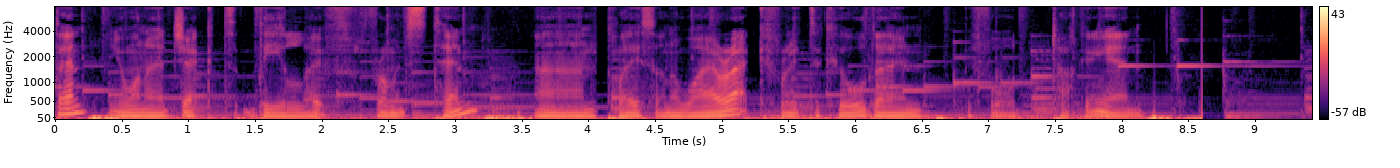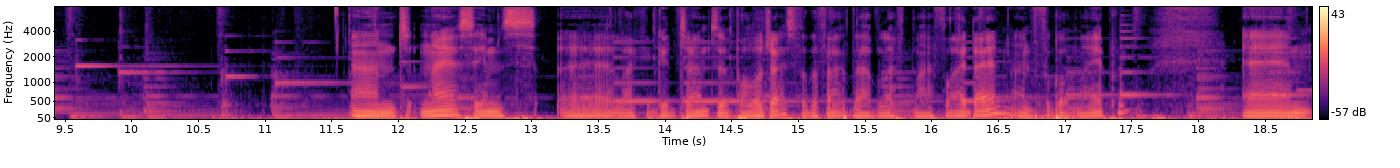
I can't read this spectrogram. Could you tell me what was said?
Then you want to eject the loaf from its tin and place on a wire rack for it to cool down before tucking in. And now seems uh, like a good time to apologise for the fact that I've left my fly down and forgot my apron. Um,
